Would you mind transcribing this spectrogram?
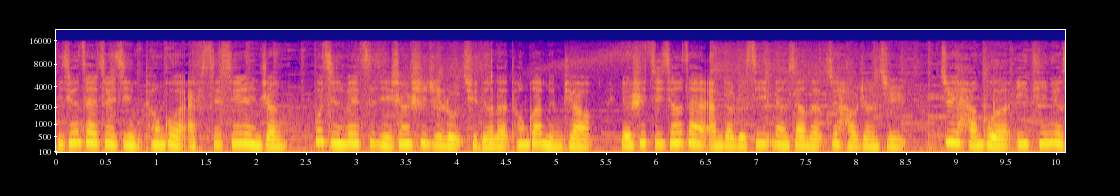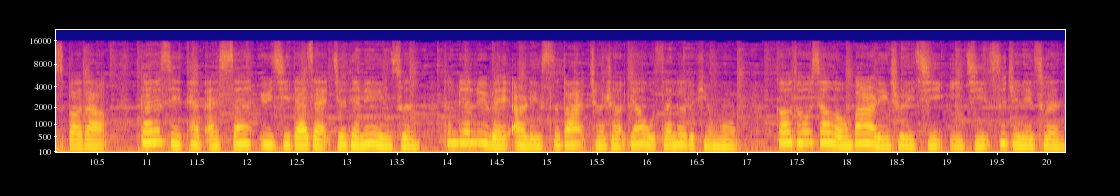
已经在最近通过 FCC 认证，不仅为自己上市之路取得了通关门票，也是即将在 MWC 亮相的最好证据。据韩国 ET News 报道。Galaxy Tab S3 预计搭载9.6英寸、分辨率为2048乘上1536的屏幕，高通骁龙820处理器以及 4G 内存。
